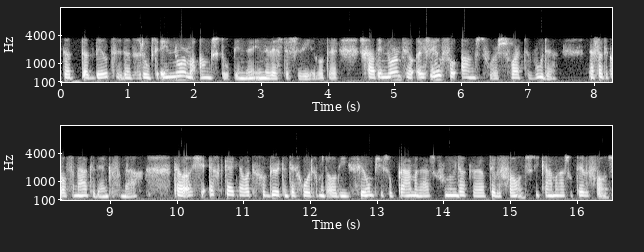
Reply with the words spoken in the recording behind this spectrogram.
Dat, dat beeld dat roept enorme angst op in de, in de westerse wereld. Er schuilt enorm veel, er is heel veel angst voor zwarte woede. Daar zat ik al van na te denken vandaag. Terwijl als je echt kijkt naar wat er gebeurt... en tegenwoordig met al die filmpjes op camera's... of hoe noem je dat, uh, op telefoons, die camera's op telefoons...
